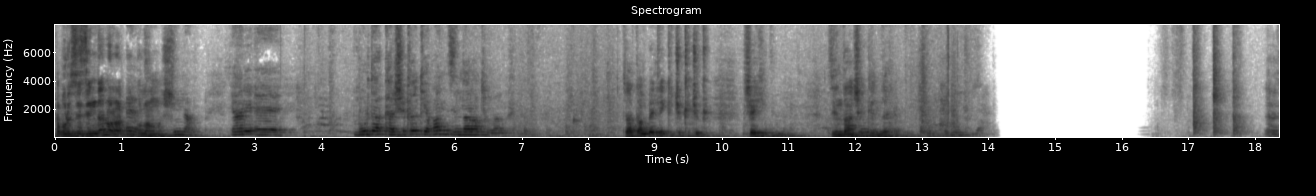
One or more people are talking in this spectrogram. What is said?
Ha, burası zindan olarak mı kullanılmış? Zindan. Yani e, burada karışıklık yapan zindana atıyorlarmış. Zaten belli küçük küçük şey zindan şeklinde. Evet.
